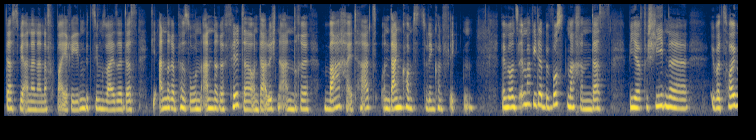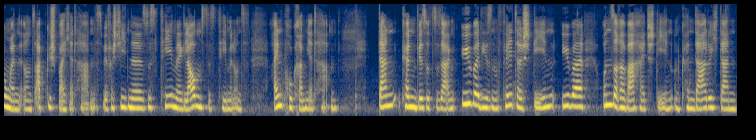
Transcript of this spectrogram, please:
dass wir aneinander vorbeireden, beziehungsweise dass die andere Person andere Filter und dadurch eine andere Wahrheit hat. Und dann kommt es zu den Konflikten. Wenn wir uns immer wieder bewusst machen, dass wir verschiedene Überzeugungen in uns abgespeichert haben, dass wir verschiedene Systeme, Glaubenssysteme in uns einprogrammiert haben, dann können wir sozusagen über diesem Filter stehen, über unserer Wahrheit stehen und können dadurch dann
